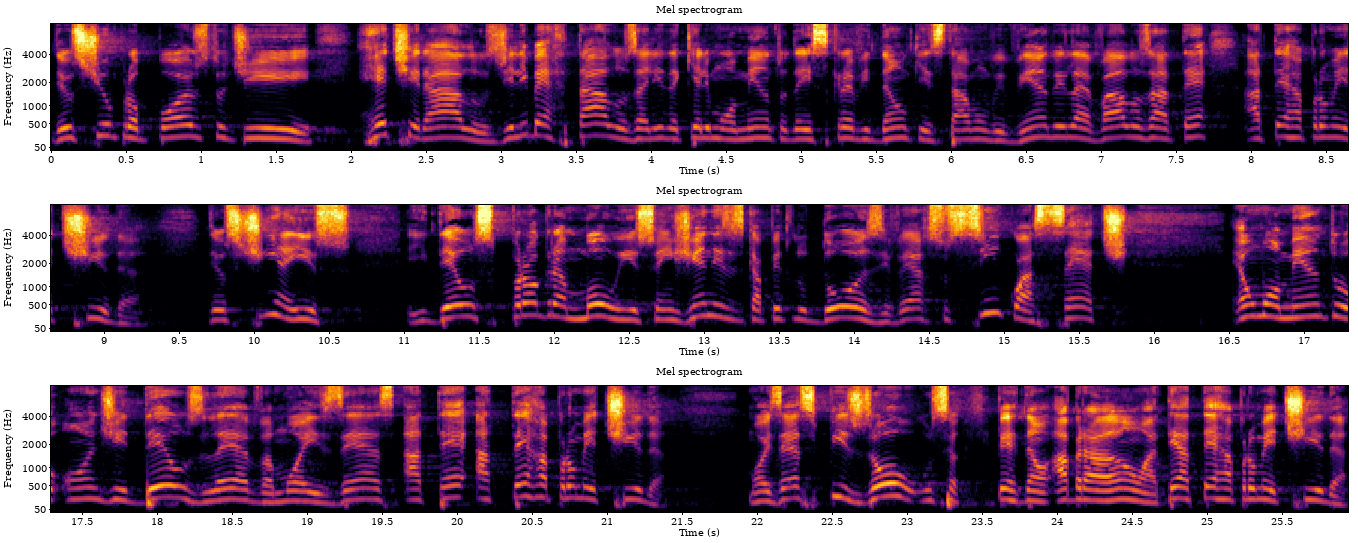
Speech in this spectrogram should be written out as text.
Deus tinha o propósito de retirá-los, de libertá-los ali daquele momento da escravidão que estavam vivendo e levá-los até a terra prometida. Deus tinha isso. E Deus programou isso em Gênesis capítulo 12, versos 5 a 7. É um momento onde Deus leva Moisés até a terra prometida. Moisés pisou o seu, perdão, Abraão até a terra prometida.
